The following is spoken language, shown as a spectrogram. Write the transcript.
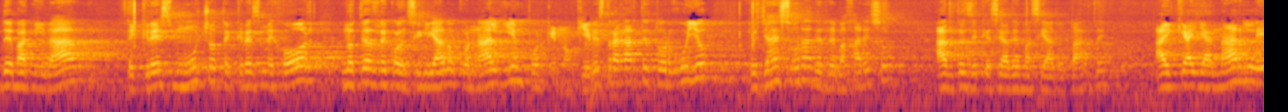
de vanidad, te crees mucho, te crees mejor, no te has reconciliado con alguien porque no quieres tragarte tu orgullo, pues ya es hora de rebajar eso antes de que sea demasiado tarde. Hay que allanarle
